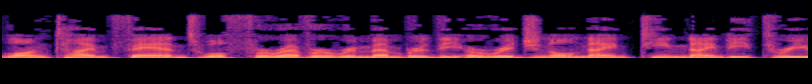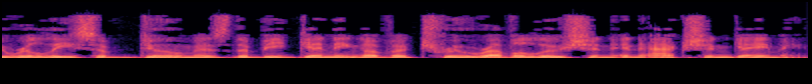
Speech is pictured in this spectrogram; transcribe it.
longtime fans will forever remember the original 1993 release of Doom as the beginning of a true revolution in action gaming.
